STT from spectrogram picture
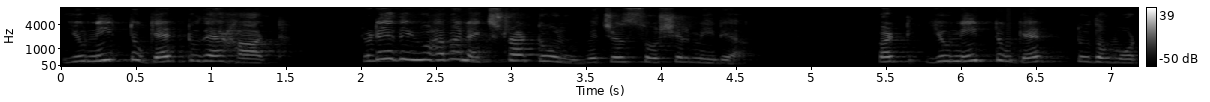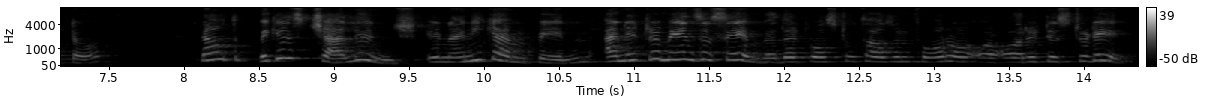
you need to get to their heart. Today, you have an extra tool, which is social media. But you need to get to the voter now, the biggest challenge in any campaign, and it remains the same, whether it was 2004 or, or, or, it is today,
